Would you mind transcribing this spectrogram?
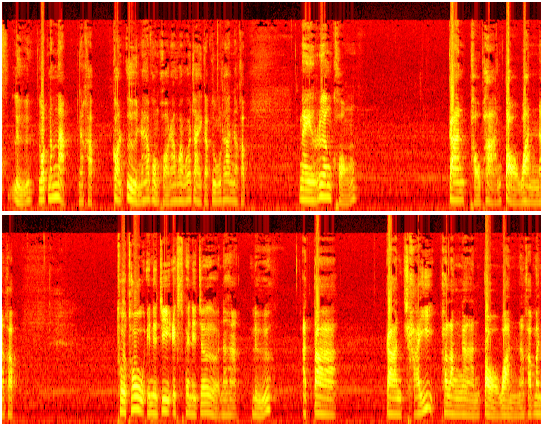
สหรือลดน้ำหนักนะครับ ก่อนอื่นนะครับผมขอทำความเข้าใจกับทุกท่านนะครับ ในเรื่องของการเผาผลาญต่อวันนะครับ total energy expenditure นะฮะ หรืออัตรา การใช้พลังงานต่อวันนะครับ มัน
